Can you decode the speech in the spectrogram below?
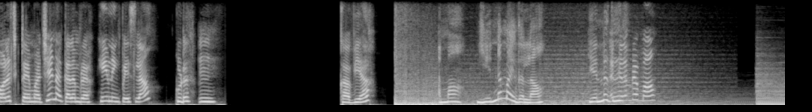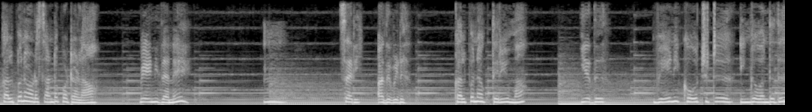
காலேஜ்க்கு டைம் ஆச்சு நான் கிளம்புறேன். ஈவினிங் பேசலாம். குடு. ம். காவ்யா? அம்மா என்னம்மா இதெல்லாம்? என்னது? நான் கிளம்புறேம்மா. கல்பனாவோட சண்டை போட்டாளா? வேணிதானே? ம். சரி அது விடு. கல்பனாவுக்கு தெரியுமா? எது? வேணி கோச்சிட்டு இங்க வந்தது.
